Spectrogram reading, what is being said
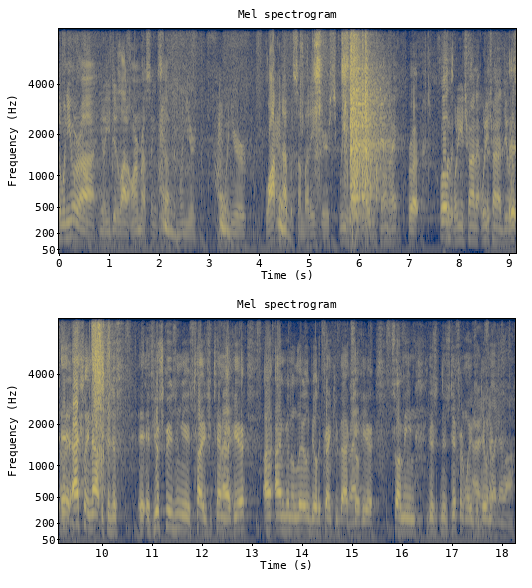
So when you were, uh, you know, you did a lot of arm wrestling and stuff, and when you're, when you're locking up with somebody, you're squeezing as tight as you can, right? Right. Well, what, what, are you trying to, what are you trying to do with it, it Actually not, because if, if you're squeezing me as tight as you can right, right here, I, am going to literally be able to crank you back right. so here. So I mean, there's there's different ways of doing it. Like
